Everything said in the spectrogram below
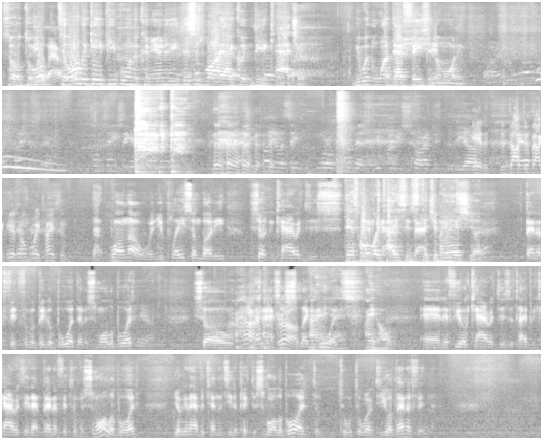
So to all, to all the gay people in the community, this is why I couldn't be a catcher. You wouldn't want that face in the morning. Sorry. So I'm you're saying, you're playing, let's say, Mortal Kombat, every time you start, the, the, uh, Yeah, the, the doctor back would there be is Homeboy? Tyson. well, no, when you play somebody, certain characters. There's homeboy Tyson stitching my ass shut. Benefit from a bigger board than a smaller board, Yeah. so ah, you can actually girl. select I, boards. I know. And if your character is the type of character that benefits from a smaller board, you're going to have a tendency to pick the smaller board to, to, to work to your benefit.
